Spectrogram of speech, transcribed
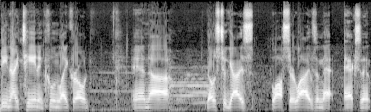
D19 and Coon Lake Road, and uh, those two guys lost their lives in that accident,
